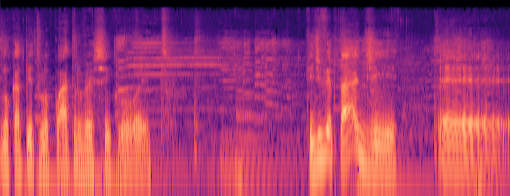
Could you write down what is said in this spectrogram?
no capítulo 4, versículo 8. Que de verdade é,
